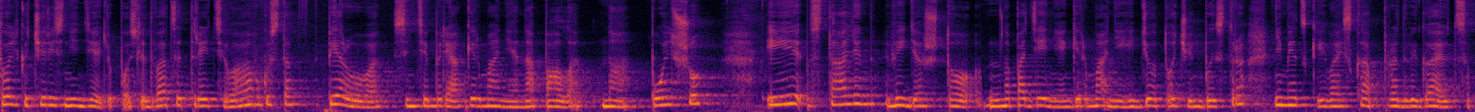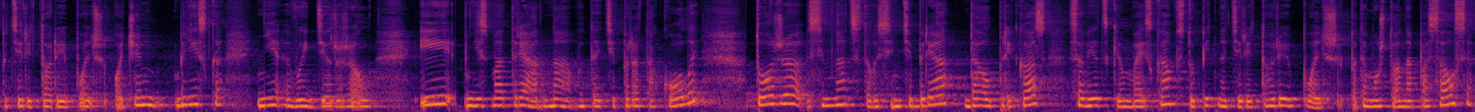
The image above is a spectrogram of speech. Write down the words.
только через неделю после 23 августа 1 сентября Германия напала на Польшу, и Сталин, видя, что нападение Германии идет очень быстро, немецкие войска продвигаются по территории Польши очень близко, не выдержал. И несмотря на вот эти протоколы, тоже 17 сентября дал приказ советским войскам вступить на территорию Польши, потому что он опасался,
